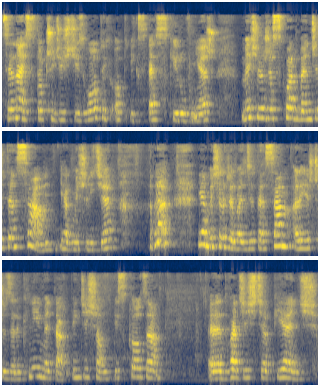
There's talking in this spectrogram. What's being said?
Cena jest 130 zł, od XS również. Myślę, że skład będzie ten sam. Jak myślicie? ja myślę, że będzie ten sam, ale jeszcze zerknijmy. Tak, 50 wiskoza, e, 25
